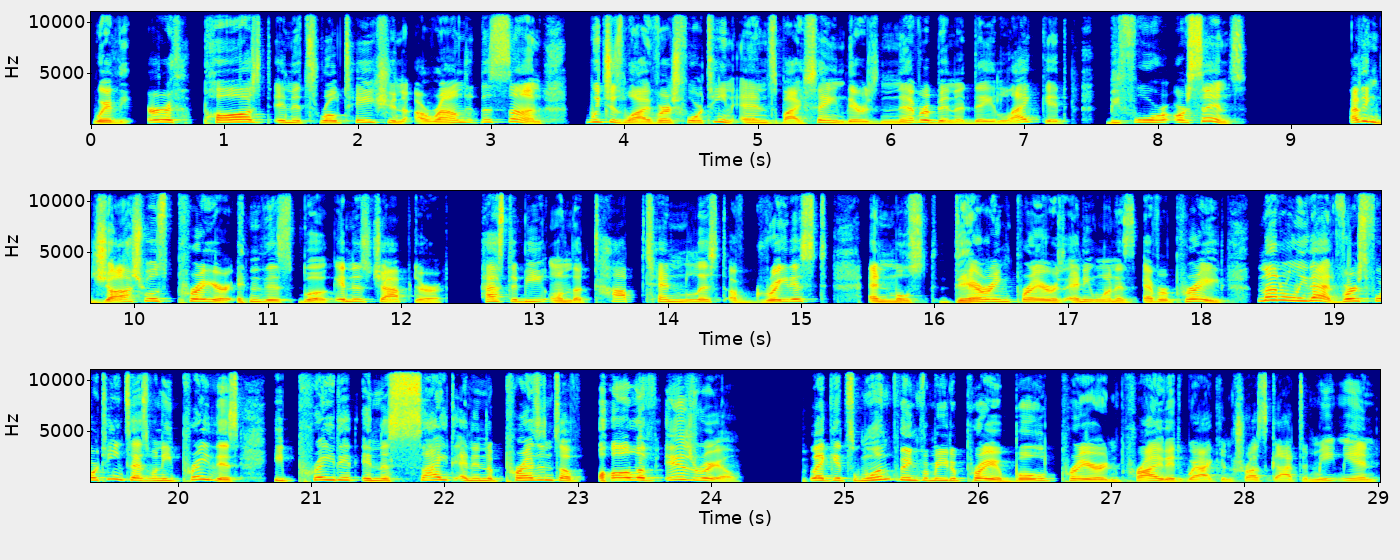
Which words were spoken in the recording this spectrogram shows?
where the earth paused in its rotation around the sun, which is why verse 14 ends by saying there's never been a day like it before or since. I think Joshua's prayer in this book, in this chapter, has to be on the top 10 list of greatest and most daring prayers anyone has ever prayed. Not only that, verse 14 says when he prayed this, he prayed it in the sight and in the presence of all of Israel. Like it's one thing for me to pray a bold prayer in private where I can trust God to meet me and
